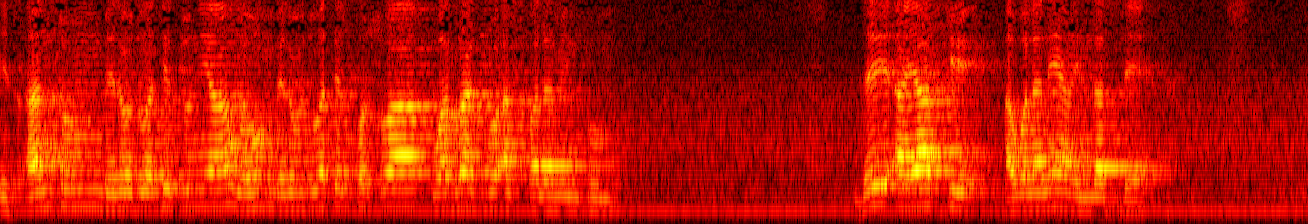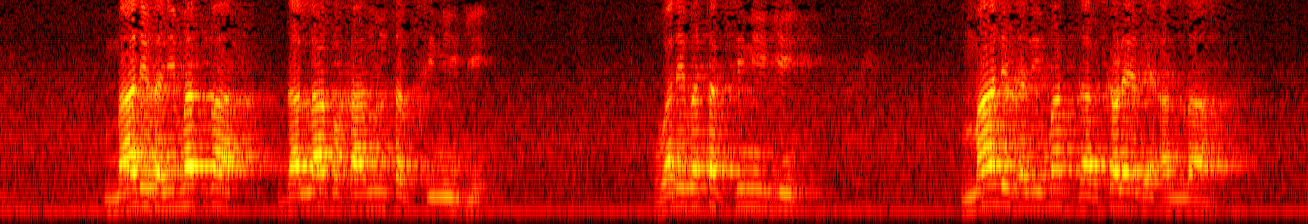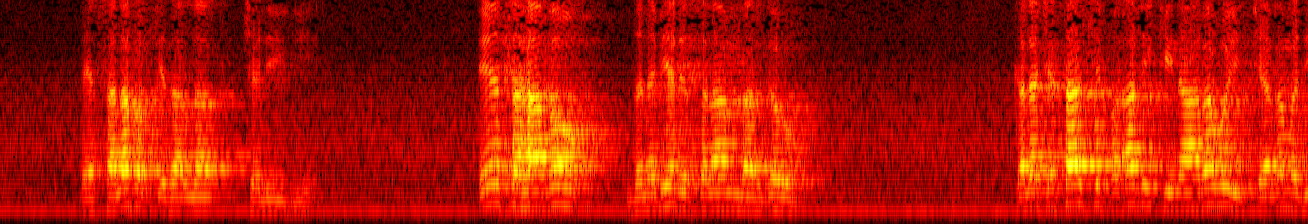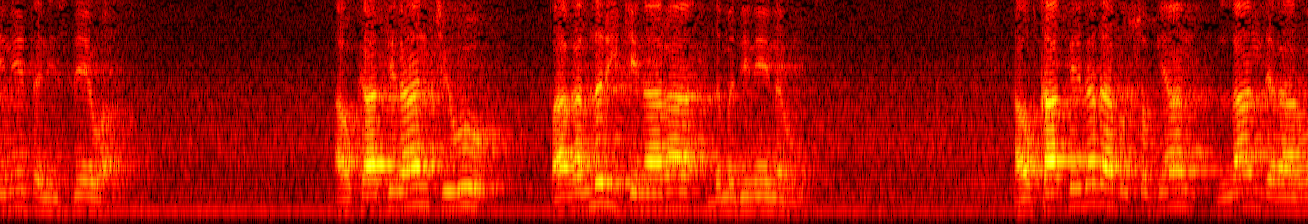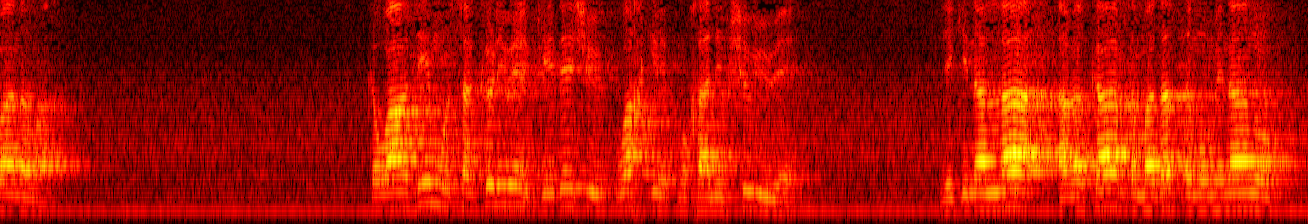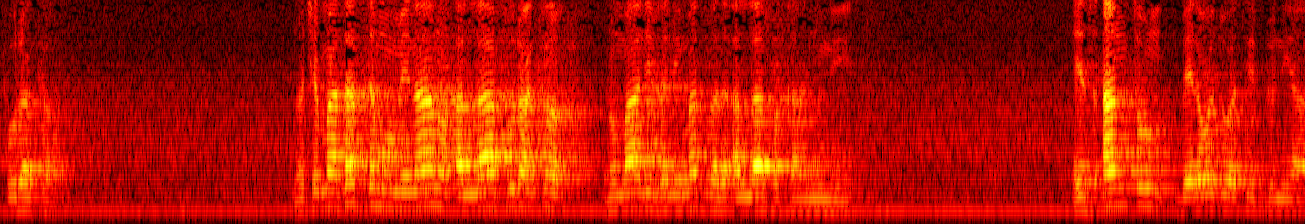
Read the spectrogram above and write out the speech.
اذ انتم بالعدوه الدنيا وهم بالعدوه القصوى والرجل اسفل منكم دې آیات کې اولنې علت ده مال غنیمت با د الله په قانون تقسیمیږي ولی به تقسیمیږي مال غنیمت درکړې ده الله فیصله به کې د الله چلیږي اے صحابه د نبی علیہ السلام مرګرو کله چې تاسو په هغه کیناره وای چې هغه مدینه ته نږدې و او کافران چې وو په هغه لری کیناره د مدینه نه وو او قافله د ابو سفیان لاندې روانه و که وعده مو سکړی وي کې دې شي وخت کې مخالف شوی وي لیکن الله هغه کار د مدد د مؤمنانو پورا کړ نو چې مدد د مؤمنانو الله پورا کړ نو مالی غنیمت به الله په قانوني اذ انتم بالعدوه الدنيا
